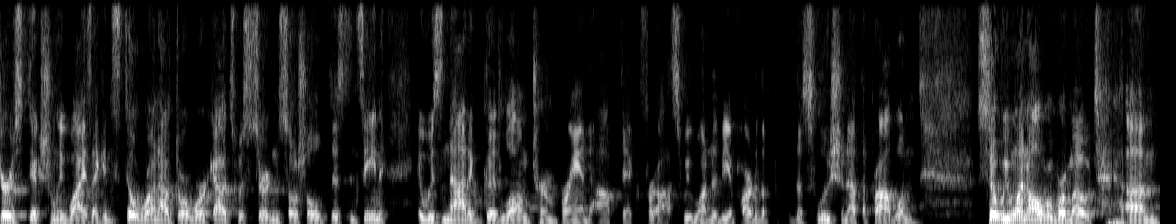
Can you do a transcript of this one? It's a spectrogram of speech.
jurisdictionally wise, I can still run outdoor workouts with certain social distancing, it was not a good long term brand optic for us. We wanted to be a part of the, the solution, not the problem. So we went all remote. Um,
